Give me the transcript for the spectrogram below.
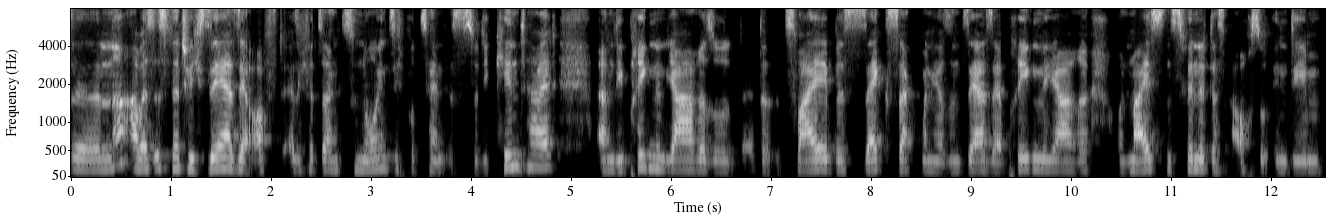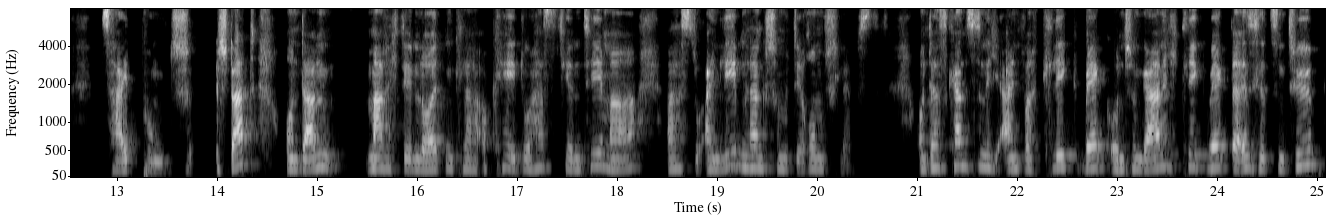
ne? aber es ist natürlich sehr, sehr oft, also ich würde sagen, zu 90 Prozent ist es so die Kindheit. Ähm, die prägenden Jahre, so zwei bis sechs, sagt man ja, sind sehr, sehr prägende Jahre. Und meistens findet das auch so in dem Zeitpunkt statt. Und dann mache ich den Leuten klar, okay, du hast hier ein Thema, was du ein Leben lang schon mit dir rumschleppst. Und das kannst du nicht einfach klick weg und schon gar nicht klick weg. Da ist jetzt ein Typ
